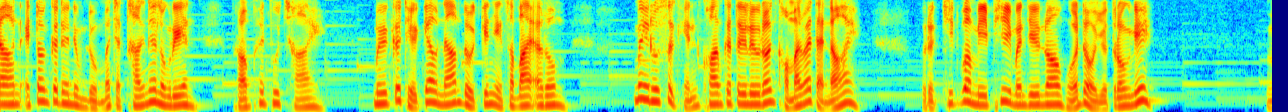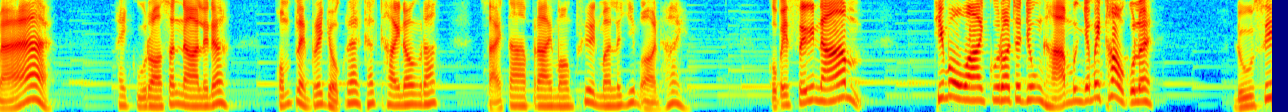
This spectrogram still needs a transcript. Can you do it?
นานไอ้ต้นก็เดินหนุ่มๆมาจากทางหน้าโรงเรียน พร้อมเพื่อนผู้ชาย มือก็ถือแก้วน้ำดูดกินอย่างสบายอารมณ์ ไม่รู้สึกเห็นความกระตือรือร้นของมันแม้แต่น้อย หรือคิดว่ามีพี่มันยืนรอหัวโดดอยู่ตรงนี้แหมให้กูรอสันนานเลยนะ ผมเปล่งประโยคแรกทักทายน้องรัก สายตาปลายมองเพื่อนมันแล้วยิ้มอ่อนให้ กูไปซื้อน้ำที่เมื่อวานกูรอจะยุงหามึงยังไม่เท่ากูเลย ดูสิ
